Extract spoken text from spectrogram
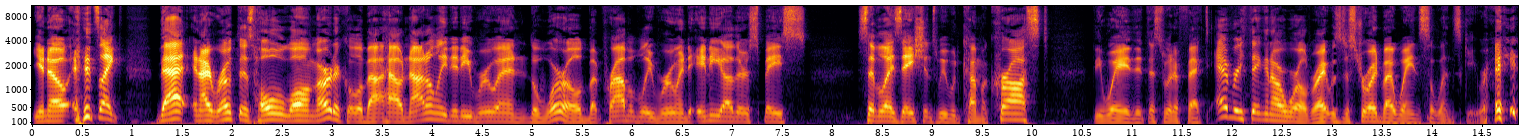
You know, it's like that. And I wrote this whole long article about how not only did he ruin the world, but probably ruined any other space civilizations we would come across. The way that this would affect everything in our world, right, was destroyed by Wayne Szalinski, right?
